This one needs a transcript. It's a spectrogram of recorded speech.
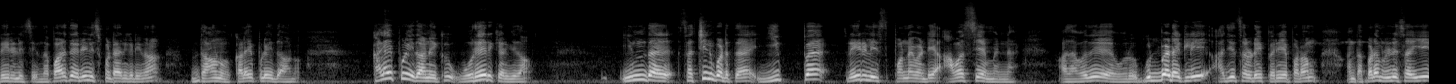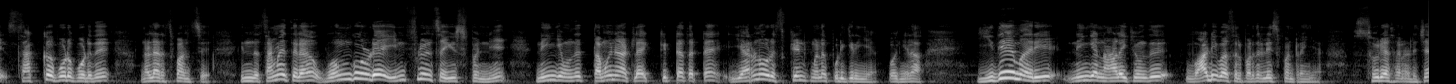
ரீரிலீஸ் இந்த படத்தை ரிலீஸ் பண்ணிட்டாருன்னு கேட்டிங்கன்னா தானு கலைப்புலி தானு. கலைப்புலி தானுக்கு ஒரே ஒரு கேள்வி தான் இந்த சச்சின் படத்தை இப்போ ரீரிலீஸ் பண்ண வேண்டிய அவசியம் என்ன? அதாவது ஒரு குட் பேட் அக்லி அஜித் சாருடைய பெரிய படம். அந்த படம் ரிலீஸ் ஆகி சக்க போடு போடுது நல்ல ரெஸ்பான்ஸு இந்த சமயத்தில் உங்களுடைய இன்ஃப்ளூயன்ஸை யூஸ் பண்ணி நீங்கள் வந்து தமிழ்நாட்டில் கிட்டத்தட்ட இரநூறு ஸ்க்ரீனுக்கு மேலே பிடிக்கிறீங்க ஓகேங்களா? இதே மாதிரி நீங்கள் நாளைக்கு வந்து வாடிவாசல் படத்தை ரிலீஸ் பண்ணுறீங்க சூர்யா சார் நடித்த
